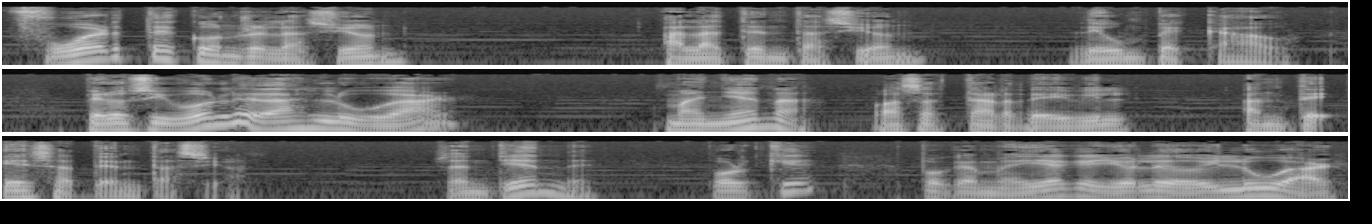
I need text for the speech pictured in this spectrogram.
fuerte con relación a la tentación de un pecado, pero si vos le das lugar, mañana vas a estar débil ante esa tentación. ¿Se entiende? ¿Por qué? Porque a medida que yo le doy lugar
